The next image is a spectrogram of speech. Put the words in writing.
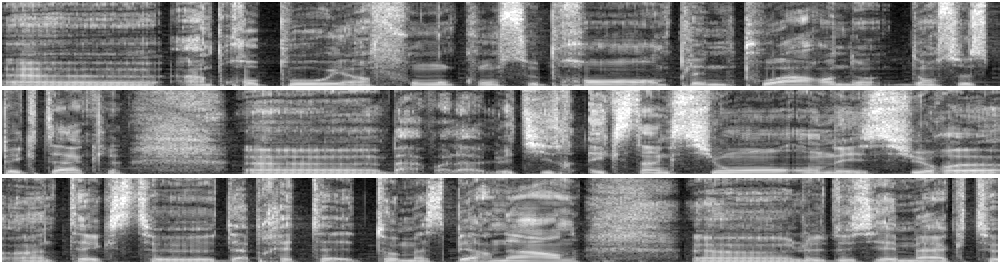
un propos et un fond qu'on se prend en pleine poire dans, ce spectacle. Bah voilà, le titre Extinction, on est sur un texte d'après Thomas Bernard. Le deuxième acte,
